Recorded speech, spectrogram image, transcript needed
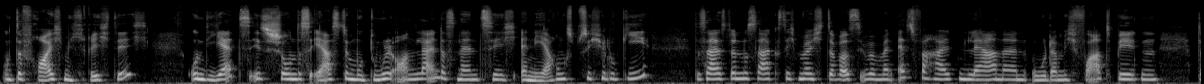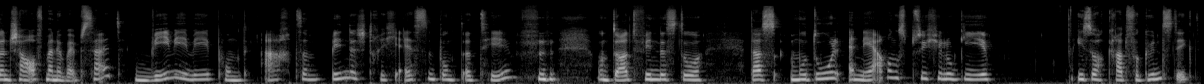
und da freue ich mich richtig. Und jetzt ist schon das erste Modul online, das nennt sich Ernährungspsychologie. Das heißt, wenn du sagst, ich möchte was über mein Essverhalten lernen oder mich fortbilden, dann schau auf meine Website www.achtsam-essen.at und dort findest du das Modul Ernährungspsychologie ist auch gerade vergünstigt.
